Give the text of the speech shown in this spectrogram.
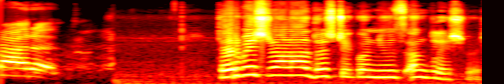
ભારત. ધર્મેશ રાણા દ્રષ્ટિકોણ ન્યૂઝ અંકલેશ્વર.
